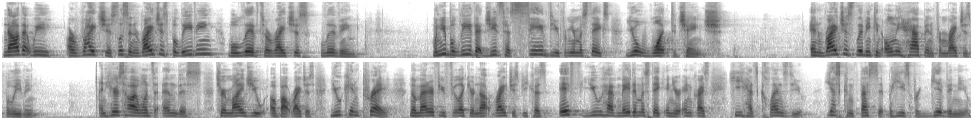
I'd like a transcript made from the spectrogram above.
now that we are righteous, listen, righteous believing will live to righteous living. When you believe that Jesus has saved you from your mistakes, you'll want to change. And righteous living can only happen from righteous believing. And here's how I want to end this to remind you about righteous. You can pray no matter if you feel like you're not righteous, because if you have made a mistake and you're in Christ, He has cleansed you. Yes, confess it, but He's forgiven you.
